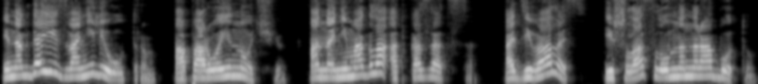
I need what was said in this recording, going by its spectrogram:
Иногда ей звонили утром, а порой и ночью. Она не могла отказаться. Одевалась и шла словно на работу.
